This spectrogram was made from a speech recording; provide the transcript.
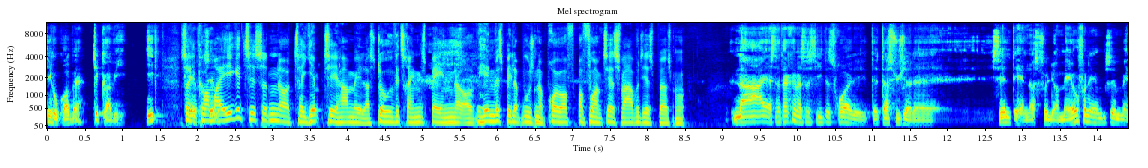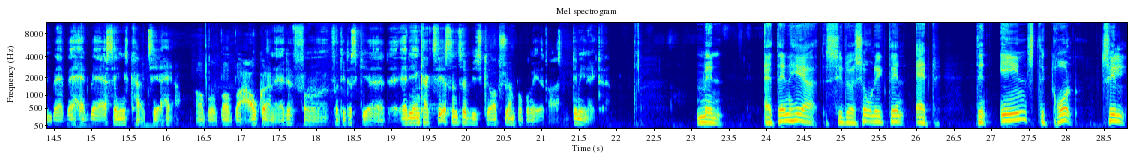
Det kunne godt være. Det gør vi ikke. Så I kommer fortælle. ikke til sådan at tage hjem til ham, eller stå ude ved træningsbanen og hen ved spillerbussen og prøve at, at få ham til at svare på de her spørgsmål? Nej, altså der kan man så sige, det tror jeg, det, der, der synes jeg da selv, det handler selvfølgelig om mavefornemmelse, men hvad, hvad, hvad er sagens karakter her? Og hvor, hvor, hvor afgørende er det for, for det, der sker? Er, er det en karakter, sådan at vi skal opsøge ham på privatadressen? Det mener jeg ikke, det er. Men er den her situation ikke den, at den eneste grund til,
